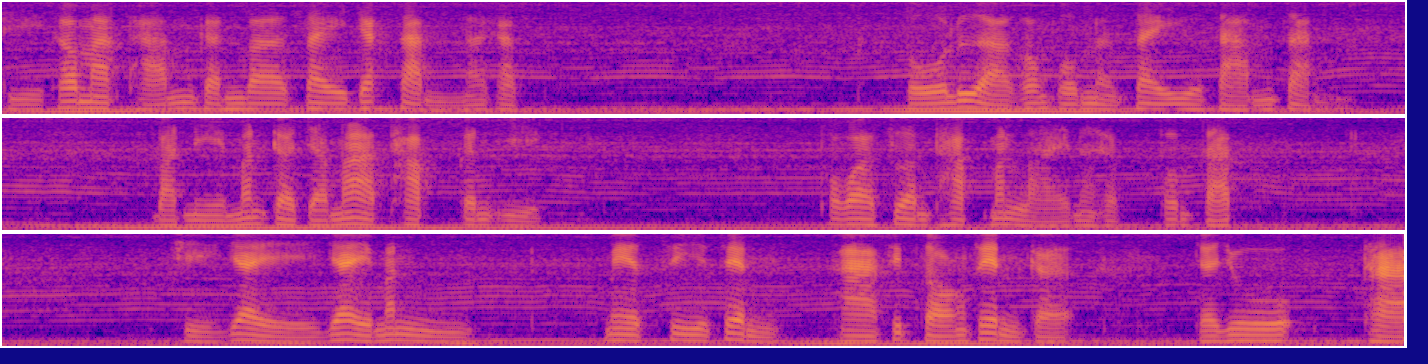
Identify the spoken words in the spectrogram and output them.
ที่เข้ามาถามกันว่าใส่จักสันนะครับ โตเรือของผมนั่นใส่อยู่สามสันบัดนี้มันก็จะมาทับกันอีก เพราะว่าส่วนทับมันหลายนะครับผมตัด ฉีกใยใยมันเมตรสี่เส้นหาสิบสองเส้นก็จะอยู่ ขา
